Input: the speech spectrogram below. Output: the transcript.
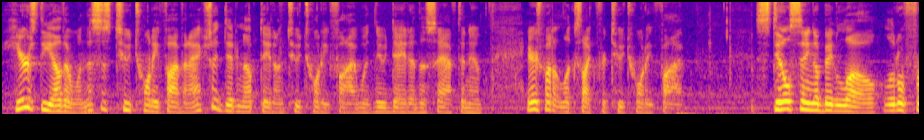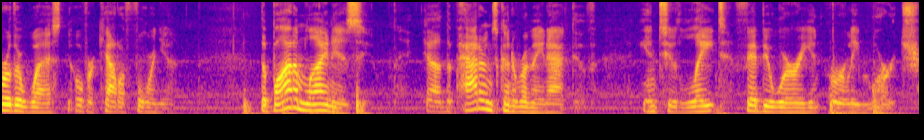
here's the other one. This is 225, and I actually did an update on 225 with new data this afternoon. Here's what it looks like for 225. Still seeing a big low, a little further west over California. The bottom line is uh, the pattern's going to remain active into late February and early March.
